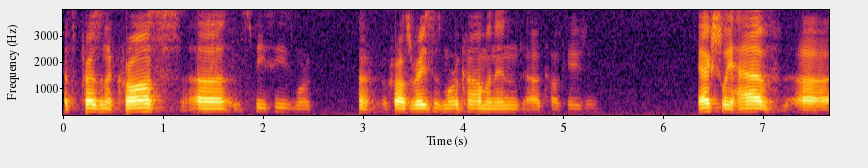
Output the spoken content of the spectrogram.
That's present across uh, species, more across races, more common in uh, Caucasian. We actually have, uh,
